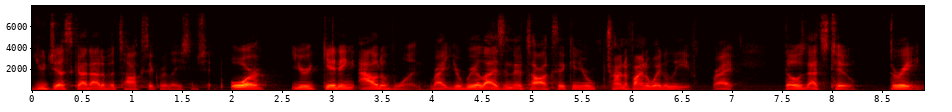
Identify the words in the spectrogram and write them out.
you just got out of a toxic relationship. Or you're getting out of one, right? You're realizing they're toxic and you're trying to find a way to leave, right? Those that's two. Three.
